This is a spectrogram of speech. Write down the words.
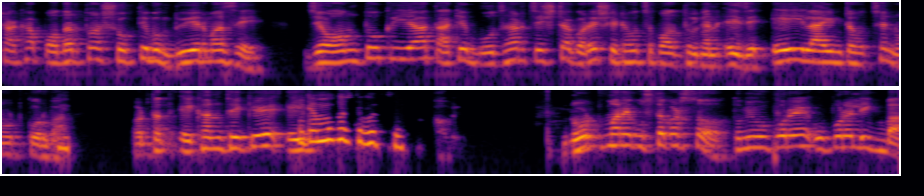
শাখা পদার্থ আর শক্তি এবং দুইয়ের মাঝে যে অন্তঃক্রিয়া তাকে বোঝার চেষ্টা করে সেটা হচ্ছে পদার্থবিজ্ঞান। এই যে এই লাইনটা হচ্ছে নোট করবা। অর্থাৎ এখান থেকে এই এটা মুখস্থ করছি। নোট মানে বুঝতে পারছ? তুমি উপরে উপরে লিখবা।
